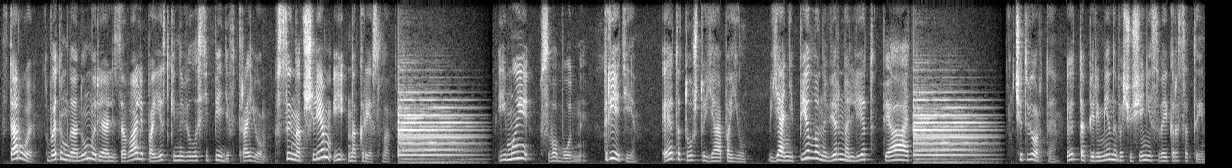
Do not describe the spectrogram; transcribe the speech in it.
Второе. В этом году мы реализовали поездки на велосипеде втроем. Сына в шлем и на кресло. И мы свободны. Третье. Это то, что я пою. Я не пела, наверное, лет пять. Четвертое. Это перемены в ощущении своей красоты.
